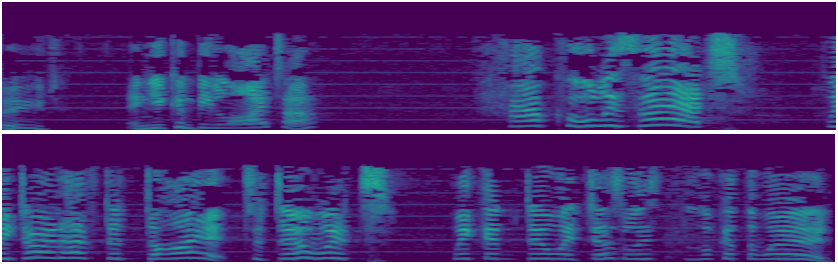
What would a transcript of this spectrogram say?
food. And you can be lighter. How cool is that? We don't have to diet to do it. We can do it. Just look at the word.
